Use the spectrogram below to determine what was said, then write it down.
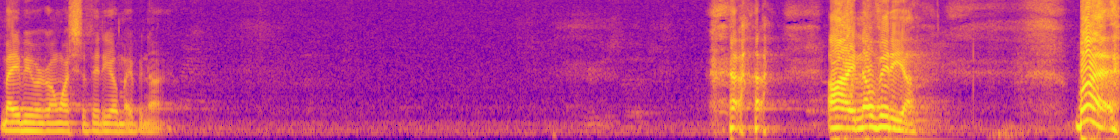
Maybe we're going to watch the video, maybe not. All right, no video. But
